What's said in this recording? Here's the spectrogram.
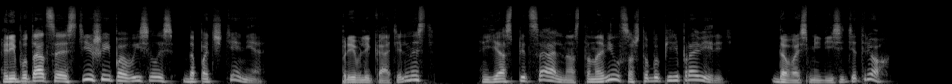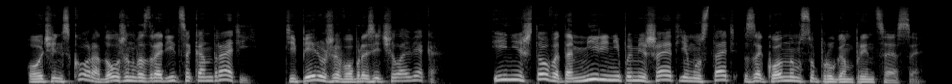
репутация Стишей повысилась до почтения. Привлекательность? Я специально остановился, чтобы перепроверить. До 83. Очень скоро должен возродиться Кондратий, теперь уже в образе человека. И ничто в этом мире не помешает ему стать законным супругом принцессы.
